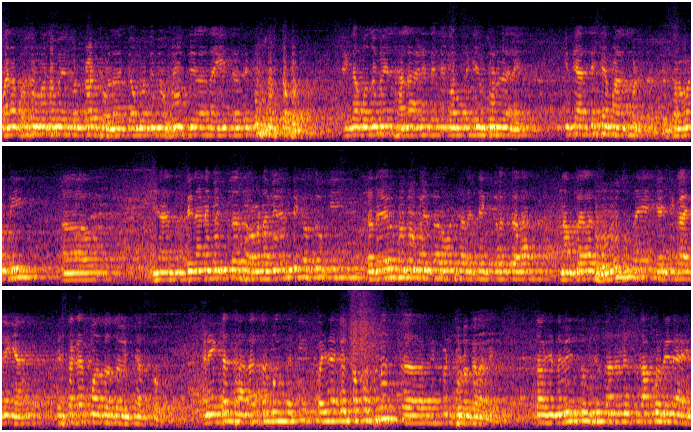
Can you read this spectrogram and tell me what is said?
मनापासून मधुमेह कंट्रोल ठेवला किंवा मधुमेह होऊच दिला नाही तर ते खूप स्वस्त पडतं. एकदा मधुमेह झाला आणि त्याचे कॉम्प्लिकेशन सुरू झाले की ते अतिशय महाग पडतात तर सर्वांनी अं, ह्या दिनानिमित्त सर्वांना विनंती करतो की सदैव मधुमेह दर चेक करत चला. आणि आपल्याला होऊच नये याची काळजी घ्या. हे सगळ्यात महत्त्वाचा विषय असतो. आणि एकदा झाला तर मग त्याची पहिल्या दिवसापासूनच ट्रीटमेंट सुरू करावी. आता हे नवीन संशोधनाने दाखवलेले आहे.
